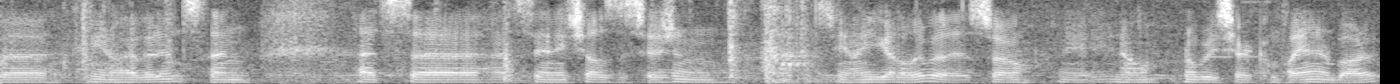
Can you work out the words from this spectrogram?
uh, you know, evidence, then that's uh, that's the NHL's decision. It's, you know, you got to live with it. So you know, nobody's here complaining about it.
